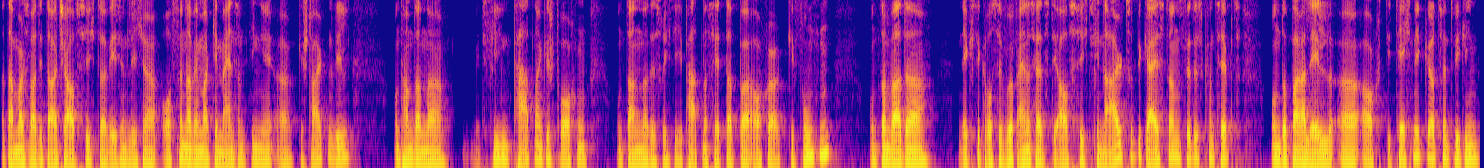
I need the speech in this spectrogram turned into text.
Damals war die deutsche Aufsicht wesentlich offener, wenn man gemeinsam Dinge gestalten will und haben dann mit vielen Partnern gesprochen und dann das richtige Partner-Setup auch gefunden. Und dann war der nächste große Wurf einerseits die Aufsicht final zu begeistern für das Konzept und parallel auch die Technik zu entwickeln.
